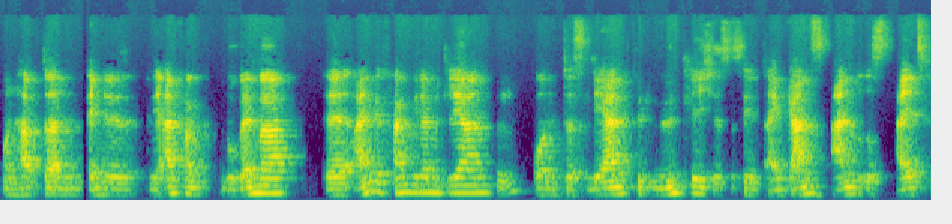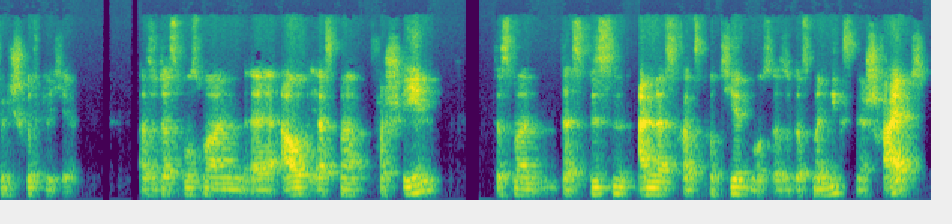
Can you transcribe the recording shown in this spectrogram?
und habe dann Ende, nee, Anfang November äh, angefangen wieder mit Lernen. Mhm. Und das Lernen für die mündliche ist eben ein ganz anderes als für die schriftliche. Also das muss man äh, auch erstmal verstehen, dass man das Wissen anders transportieren muss. Also dass man nichts mehr schreibt,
